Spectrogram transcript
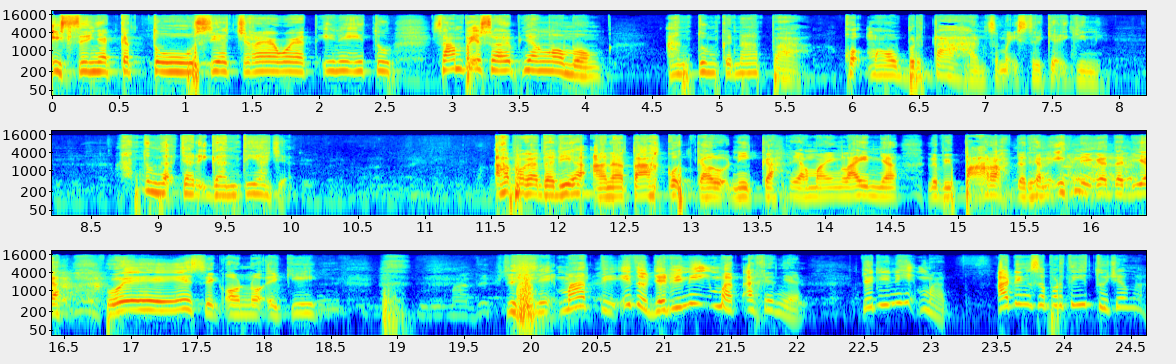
istrinya ketus, ya cerewet, ini itu. Sampai sohibnya ngomong, antum kenapa kok mau bertahan sama istri kayak gini? Antum nggak cari ganti aja. Apa kata dia? Anak takut kalau nikah yang main lainnya lebih parah dari yang ini kata dia. Weh, sing ono iki. Jadi mati. Itu jadi nikmat akhirnya. Jadi nikmat. Ada yang seperti itu jemaah.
